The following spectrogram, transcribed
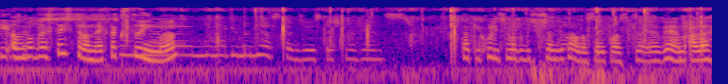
I on w ogóle z tej strony, jak tak stoimy, Nie, nie mówimy miasta, gdzie jesteśmy, więc... takich ulic może być wszędzie pełno w tej Polsce, ja wiem, ale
